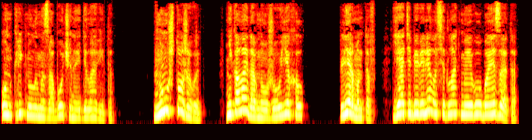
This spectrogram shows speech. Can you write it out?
он крикнул им озабоченно и деловито. «Ну, что же вы? Николай давно уже уехал. Лермонтов, я тебе велел оседлать моего Боязета.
